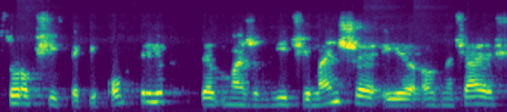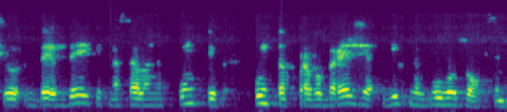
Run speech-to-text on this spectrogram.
46 таких обстрілів. Це майже вдвічі менше, і означає, що де в деяких населених пунктах пунктах правобережжя їх не було зовсім.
